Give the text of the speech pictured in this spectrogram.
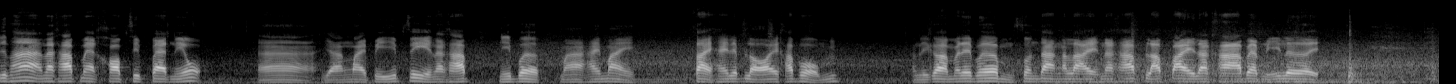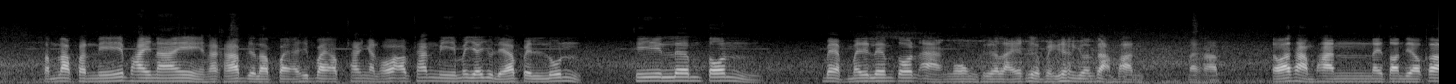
45 นะครับ แม็กขอบ 18 นิ้วอ่ายางใหม่ปี 24 นะครับ นี่เบิกมาให้ใหม่ ใส่ให้เรียบร้อยครับผม นนี้ก็ไม่ได้เพิ่มส่วนต่างอะไรนะครับ รับไปราคาแบบนี้เลยสำหรับคันนี้ภายในนะครับ เดี๋ยวเราไปอธิบายออปชันกันเพราะว่าออปชันมีไม่เยอะอยู่แล้วเป็นรุ่นที่เริ่มต้นแบบไม่ได้เริ่มต้นอ่างงคืออะไรก็คือเป็นเครื่องยนต์3,000นะครับ แต่ว่า3,000ในตอนเดียวก็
